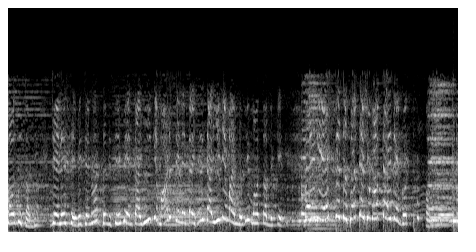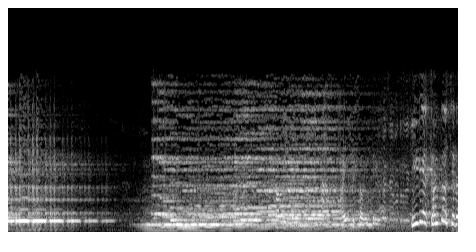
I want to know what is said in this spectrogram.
ಹೌದು ಸ್ವಾಮಿ. ಜನ ಸೇವೆ, ಜನಾರ್ದನ ಸೇವೆ ಅಂತ ಹೀಗೆ ಮಾಡುತ್ತೇನೆ ಅಂತ ಹೇಳ್ತಾ ಈ ನಿಮ್ಮ ನುಡಿ ಮಾತನ್ನು ಕೇಳಿ. ನನಗೆ ಎಷ್ಟೊಂದು ಸಂತೋಷವಾಗ್ತಾ ಇದೆ ಗೊತ್ತು ಇದೇ ಸಂತೋಷದ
